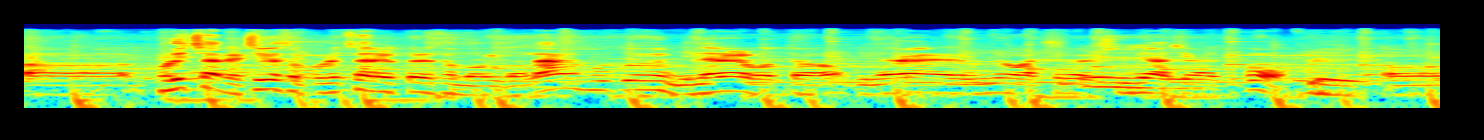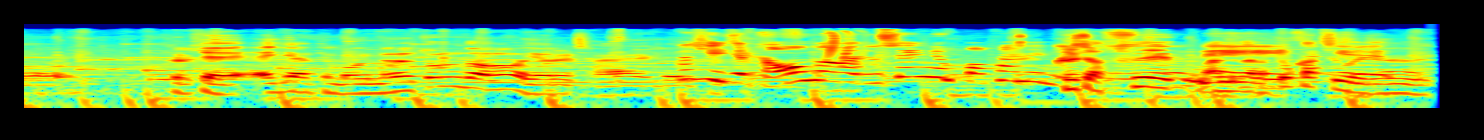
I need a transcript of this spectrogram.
어, 보리차를 집에서 보리차를 끓여서 먹이거나 혹은 미네랄 water, 미네랄 음료 같은 걸 음. 준비하셔가지고 음. 어, 그렇게 아기한테 먹이면 좀 더 열을 잘 내. 사실 이제 병원 가가지고 수액요법 하는 그렇죠. 수액 맞는 네, 거랑 똑같은 거죠.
